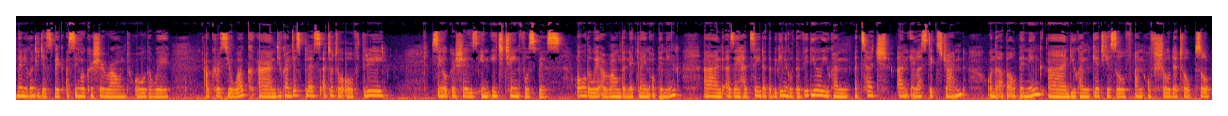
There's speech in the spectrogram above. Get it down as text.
then you're going to just make a single crochet round all the way across your work. And you can just place a total of three single crochets in each chain four space all the way around the neckline opening. And as i had said at the beginning of the video you can attach an elastic strand on the upper opening and you can get yourself an off shoulder top. So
